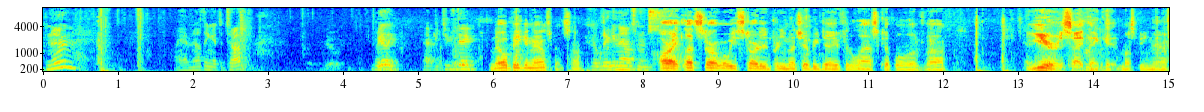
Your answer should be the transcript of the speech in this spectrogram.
Afternoon. I have nothing at the top. Really? Happy Tuesday. No big announcements, huh? No big announcements. All right, let's start where we started pretty much every day for the last couple of uh, years, I think it must be now.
